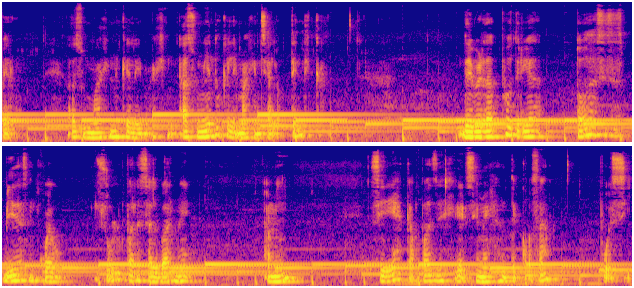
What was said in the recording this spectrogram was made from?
Pero que la imagen, asumiendo que la imagen sea la auténtica. ¿De verdad podría todas esas vidas en juego solo para salvarme a mí? ¿Sería capaz de hacer semejante cosa? Pues sí,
